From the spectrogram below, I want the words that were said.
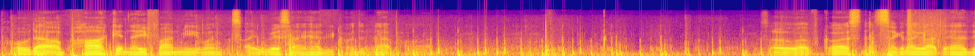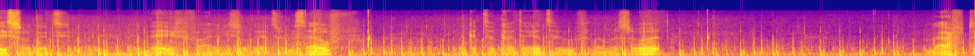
pulled out a pocket knife on me once. I wish I had recorded that part. So of course, the second I got there, they showed it. They finally showed their true self. Like it took a day or two for them to show it. Left.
